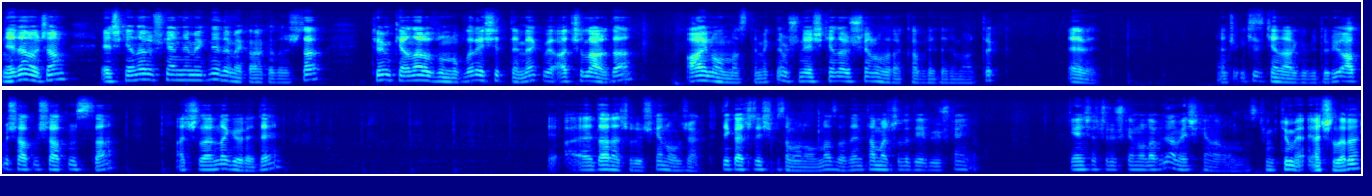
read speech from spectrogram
Neden hocam? Eşkenar üçgen demek ne demek arkadaşlar? Tüm kenar uzunlukları eşit demek ve açılar da aynı olması demek değil mi? Şunu eşkenar üçgen olarak kabul edelim artık. Evet. Yani çünkü ikiz kenar gibi duruyor. 60 60 60 ise açılarına göre de e, e, dar açılı üçgen olacaktır. Dik açılı hiçbir zaman olmaz. Zaten tam açılı diye bir üçgen yok. Geniş açılı üçgen olabilir ama eşkenar olmaz. Çünkü tüm açıları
